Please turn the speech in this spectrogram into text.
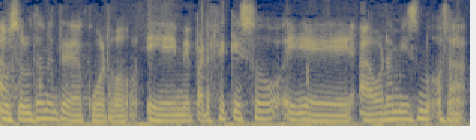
Absolutamente de acuerdo. Eh, me parece que eso eh, ahora mismo, o sea,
